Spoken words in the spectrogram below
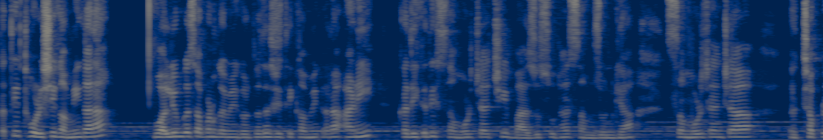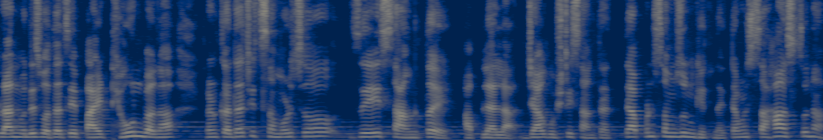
तर ती थोडीशी कमी करा. व्हॉल्यूम कसं आपण कमी करतो तशी ती कमी करा आणि कधीकधी समोरच्याची बाजूसुद्धा समजून घ्या. समोरच्यांच्या छपलांमध्ये स्वतःचे पाय ठेवून बघा. कारण कदाचित समोरचं जे सांगतंय आपल्याला ज्या गोष्टी सांगतात त्या आपण समजून घेत नाही. त्यामुळे सहा असतो ना.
